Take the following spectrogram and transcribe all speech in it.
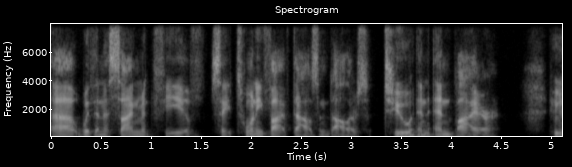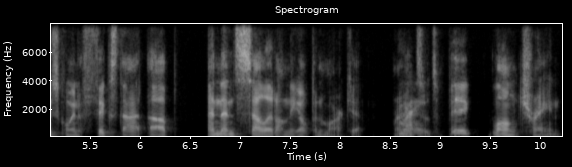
uh, with an assignment fee of say twenty five thousand dollars to an Mhm. end buyer who's going to fix that up and then sell it on the open market. Right. So it's a big long train.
